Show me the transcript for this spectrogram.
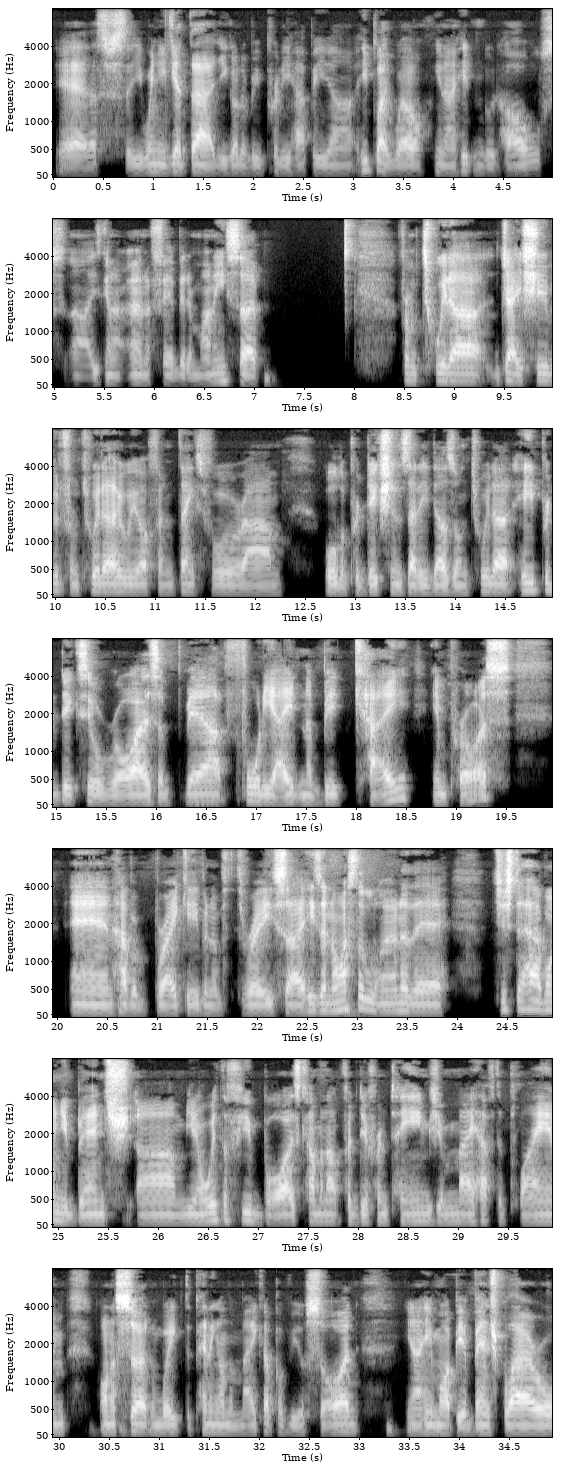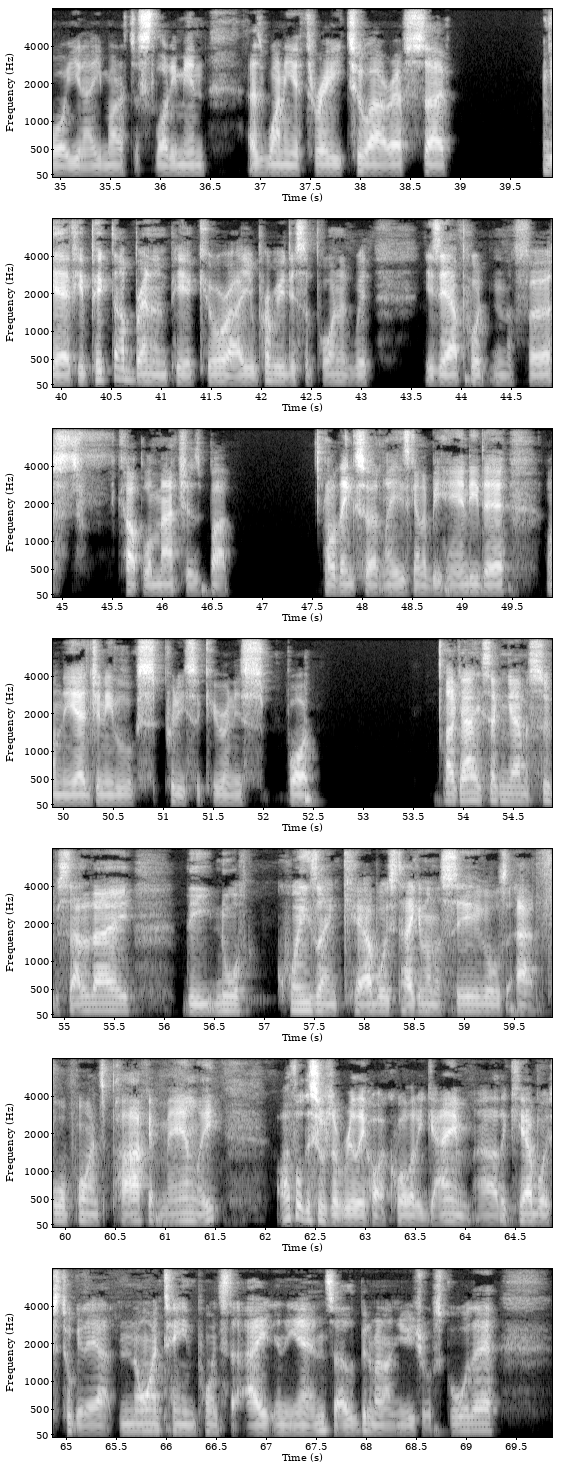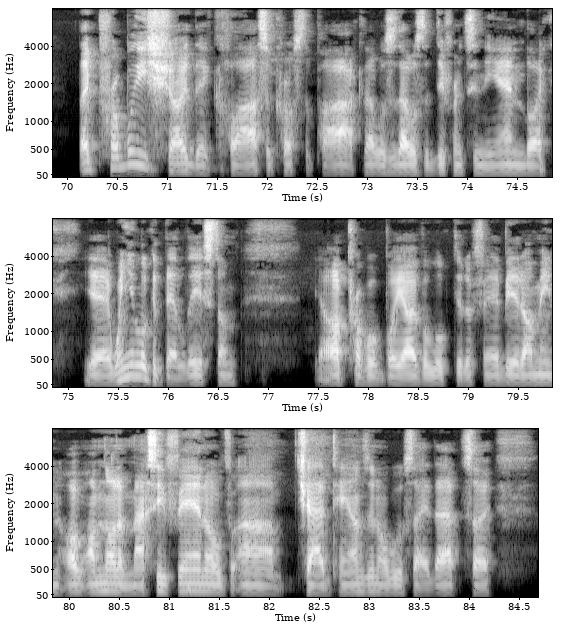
yeah, that's when you get that, you got to be pretty happy. Uh, he played well, you know, hitting good holes. Uh, he's going to earn a fair bit of money. So from Twitter, Jay Schubert from Twitter, who we often thanks for um, all the predictions that he does on Twitter. He predicts he'll rise about 48 and a bit K in price and have a break even of three. So he's a nice little earner there just to have on your bench. Um, you know, with a few buys coming up for different teams, you may have to play him on a certain week depending on the makeup of your side. You know, he might be a bench player or, you know, you might have to slot him in as one of your three, two RFs. So yeah, if you picked up Brendan Piakura, you're probably disappointed with his output in the first couple of matches, but I think certainly he's going to be handy there on the edge, and he looks pretty secure in his spot. Okay, second game of Super Saturday, the North Queensland Cowboys taking on the Sea Eagles at Four Pines Park at Manly. I thought this was a really high quality game. Uh, the Cowboys took it out 19 points to 8 in the end, so it was a bit of an unusual score there they probably showed their class across the park. That was that was the difference in the end. Like, yeah, when you look at their list, I'm yeah, I probably overlooked it a fair bit. I mean, I'm not a massive fan of um, Chad Townsend. I will say that. So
